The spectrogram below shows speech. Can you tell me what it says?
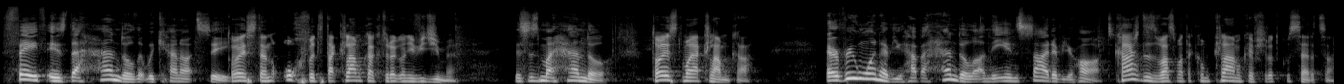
Faith is the handle that we cannot see. To jest ten uchwyt, ta klamka, którego nie widzimy. This is my handle. To jest moja klamka. Every one of you have a handle on the inside of your heart Każdy z was ma taką klamkę w środku serca.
